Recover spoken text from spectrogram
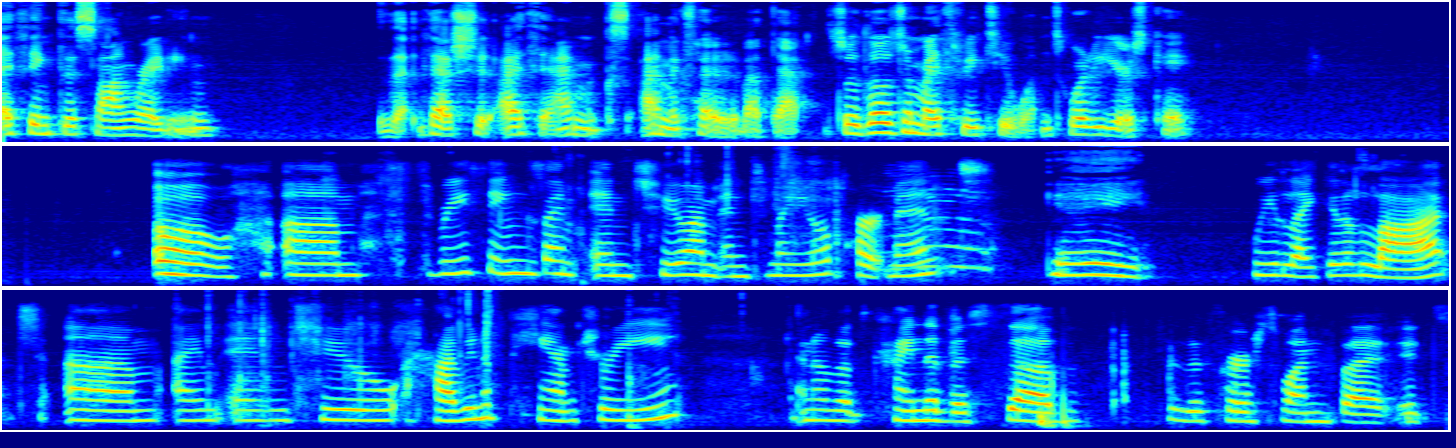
I think the songwriting that, that should I think I'm I'm excited about that. So those are my three two ones. What are yours, Kay? Oh, um, three things I'm into. I'm into my new apartment. Yay! We like it a lot. Um, I'm into having a pantry. I know that's kind of a sub to the first one, but it's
